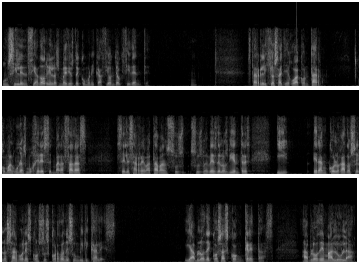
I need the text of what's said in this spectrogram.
un silenciador en los medios de comunicación de Occidente. ¿Mm? Esta religiosa llegó a contar cómo algunas mujeres embarazadas se les arrebataban sus, bebés de los vientres y eran colgados en los árboles con sus cordones umbilicales. Y habló de cosas concretas habló de Malula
